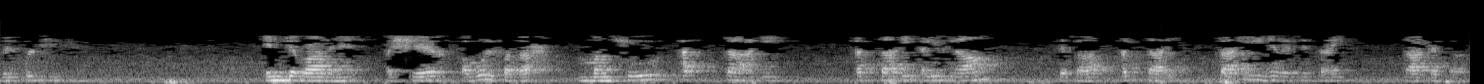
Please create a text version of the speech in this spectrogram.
بالکل ٹھیک ہے۔ ان کے بعد ہیں۔ الشیخ ابو الفتح منصور اتائی اتائی علی نام کے ساتھ اتائی تائی ہے ویسے تائی، تا کے ساتھ۔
